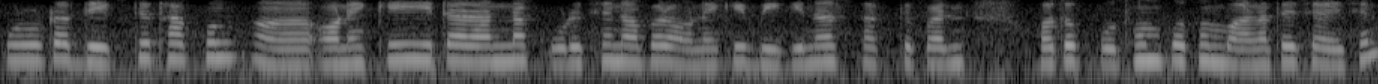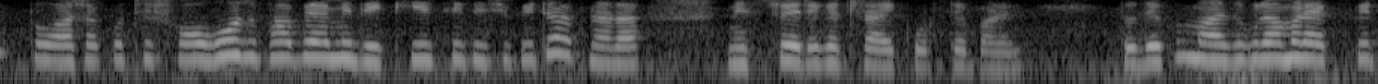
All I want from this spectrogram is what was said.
পুরোটা দেখতে থাকুন। অনেকেই এটা রান্না করেছেন, আবার অনেকেই বিগিনার্স থাকতে পারেন, হয়তো প্রথম প্রথম বানাতে চাইছেন। তো আশা করছি সহজভাবে আমি দেখিয়েছি রেসিপিটা আপনারা নিশ্চয়ই এটাকে ট্রাই করতে পারেন। তো দেখুন, মাছগুলো আমার এক পিট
